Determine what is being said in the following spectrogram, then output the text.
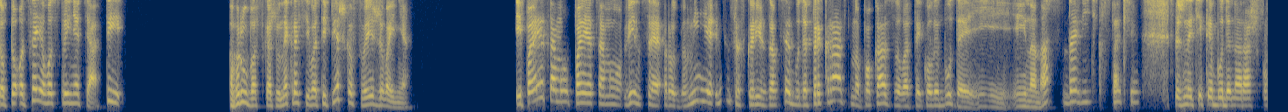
Тобто, оце його сприйняття. Ти, грубо скажу, некрасиво, ти пешка в своїй же війні. І поэтому, поэтому він це розуміє, він це, скоріш за все, буде прекрасно показувати, коли буде і, і на нас давіть, кстати. Ж не тільки буде на рашку.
